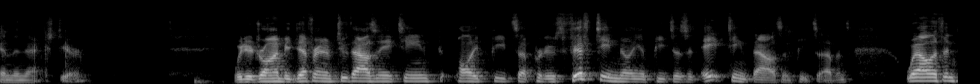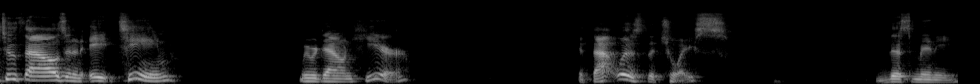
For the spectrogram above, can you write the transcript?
in the next year. Would your drawing be different in 2018? Polly Pizza produced 15 million pizzas and 18,000 pizza ovens. Well, if in 2018 we were down here, if that was the choice, this many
